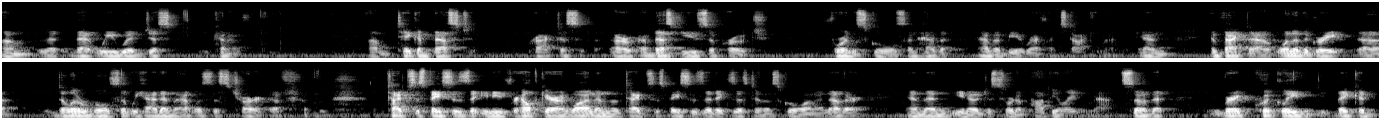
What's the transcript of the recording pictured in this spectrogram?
um, that, that we would just kind of um, take a best practice or a best use approach for the schools and have it have it be a reference document. And in fact, uh, one of the great uh, deliverables that we had in that was this chart of types of spaces that you need for healthcare on one and the types of spaces that exist in a school on another. And then, you know, just sort of populating that so that very quickly they could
